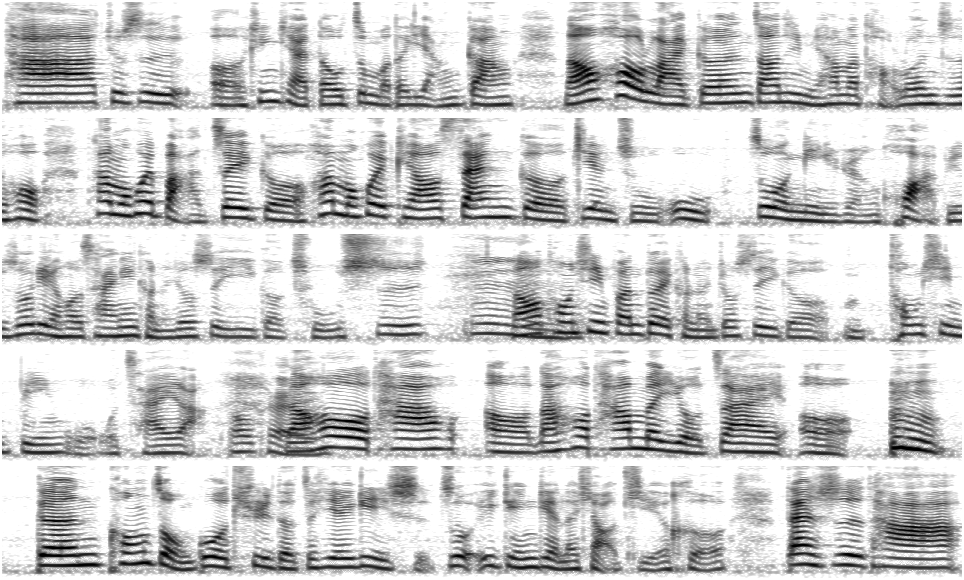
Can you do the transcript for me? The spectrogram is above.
他就是呃听起来都这么的阳刚，然后后来跟张吉敏他们讨论之后，他们会把这个他们会挑三个建筑物做拟人化，比如说联合餐厅可能就是一个厨师，然后通信分队可能就是一个嗯通信兵，我我猜啦，OK，然后他呃，然后他们有在呃 跟空总过去的这些历史做一点点的小结合，但是他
